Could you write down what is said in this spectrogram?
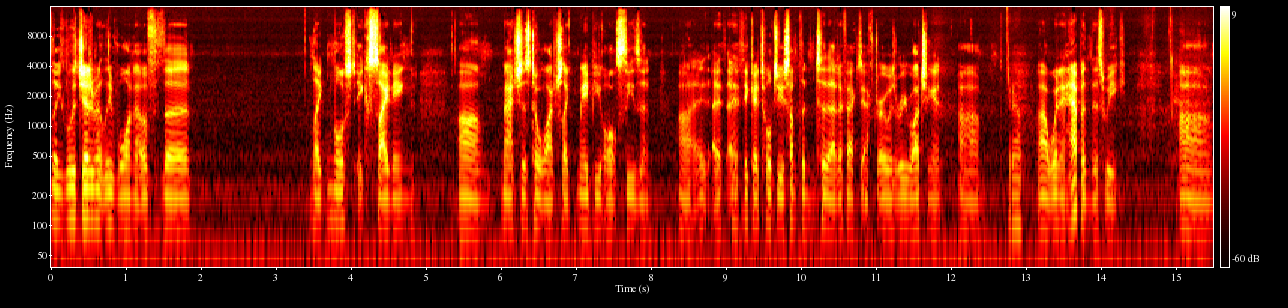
like legitimately one of the like most exciting um, matches to watch, like maybe all season. Uh, I, I think I told you something to that effect after I was rewatching it. Um, Yeah. uh, when it happened this week. Um,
